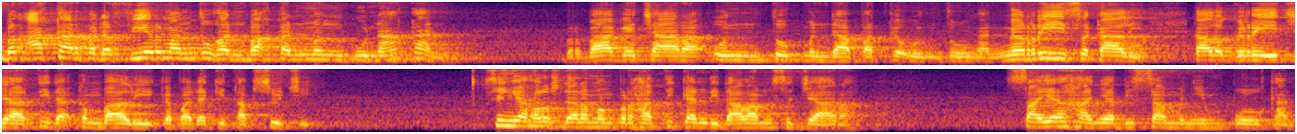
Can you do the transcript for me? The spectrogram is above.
berakar pada firman Tuhan bahkan menggunakan berbagai cara untuk mendapat keuntungan. Ngeri sekali kalau gereja tidak kembali kepada kitab suci. Sehingga kalau saudara memperhatikan di dalam sejarah, saya hanya bisa menyimpulkan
